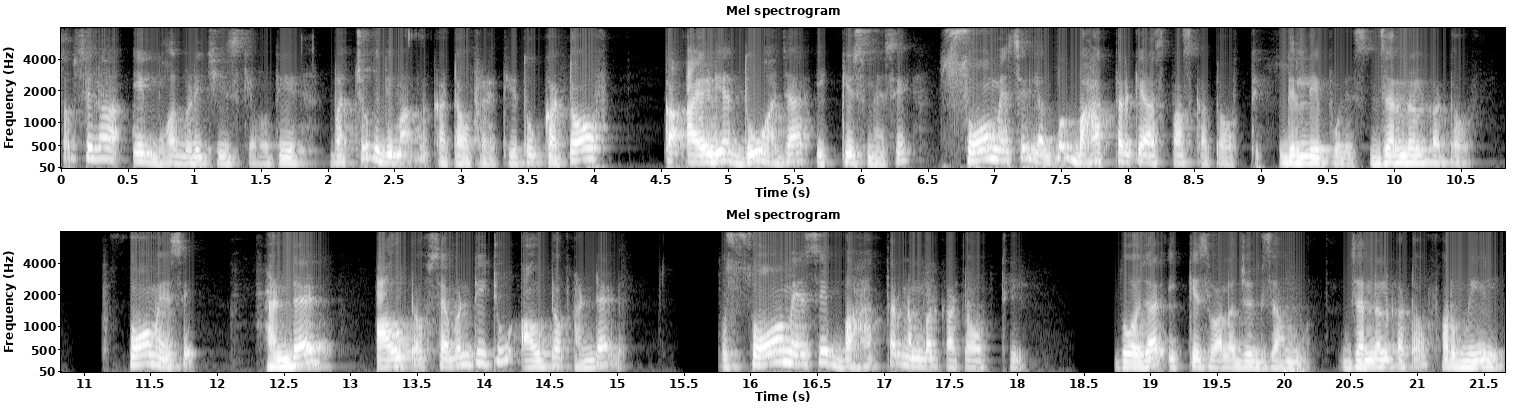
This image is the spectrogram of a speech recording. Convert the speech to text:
सबसे ना एक बहुत बड़ी चीज़ क्या होती है? बच्चों के दिमाग में कट ऑफ़ रहती है। तो कट ऑफ़ का आइडिया 2021 में से 100 में से लगभग बहत्तर के आसपास कट ऑफ़ थी, Delhi police general cut off 100 में से 100 आउट ऑफ़ 72 आउट ऑफ़ 100 तो 100 में से बहत्तर नंबर कट ऑफ़ थी। 2021 वाला जो एग्ज़ाम हुआ general cut off for male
